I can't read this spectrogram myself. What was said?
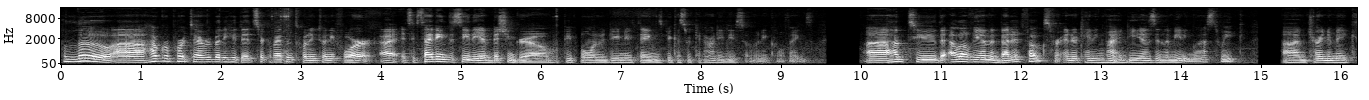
Hello, uh, hug report to everybody who did CircuitPython 2024. Uh, it's exciting to see the ambition grow. People want to do new things because we can already do so many cool things. Uh, hug to the LLVM embedded folks for entertaining my ideas in the meeting last week. I'm trying to make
